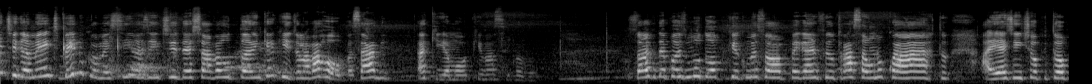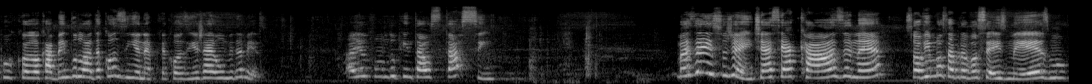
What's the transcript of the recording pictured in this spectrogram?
Antigamente, bem no comecinho, a gente deixava o tanque aqui de lavar roupa, sabe? Aqui, amor, aqui você, por favor. Só que depois mudou porque começou a pegar infiltração no quarto. Aí a gente optou por colocar bem do lado da cozinha, né? Porque a cozinha já é úmida mesmo. Aí o fundo do quintal está assim. Mas é isso, gente. Essa é a casa, né? Só vim mostrar pra vocês mesmo.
